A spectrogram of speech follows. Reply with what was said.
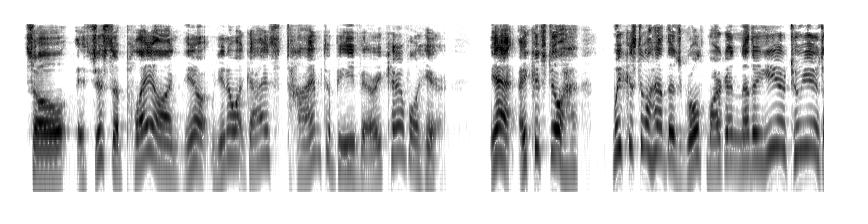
So it's just a play on, you know, you know what, guys? Time to be very careful here. Yeah, it could still, ha- we could still have this growth market another year, two years.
